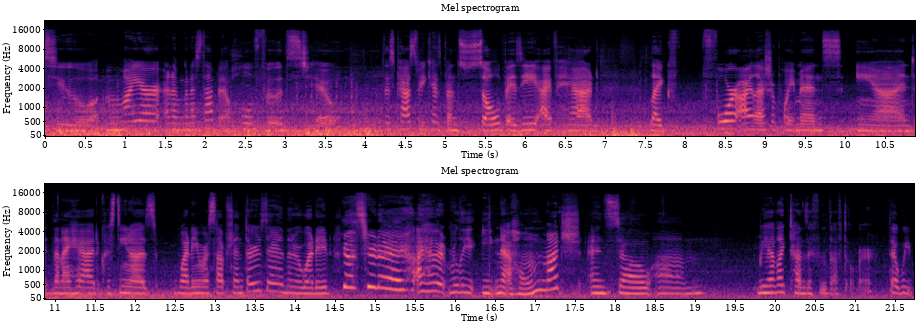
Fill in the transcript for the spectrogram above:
to Meijer and I'm gonna stop at Whole Foods too. This past week has been so busy. I've had like four eyelash appointments and then I had Christina's wedding reception Thursday and then her wedding yesterday. I haven't really eaten at home much and so um, we have like tons of food left over that we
